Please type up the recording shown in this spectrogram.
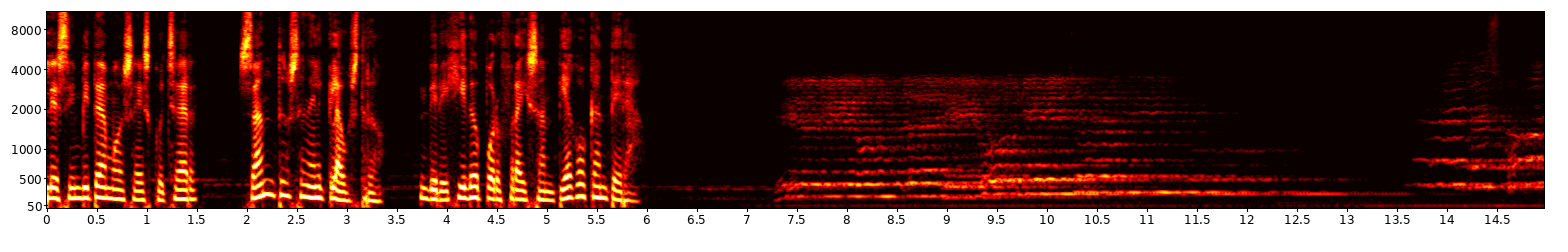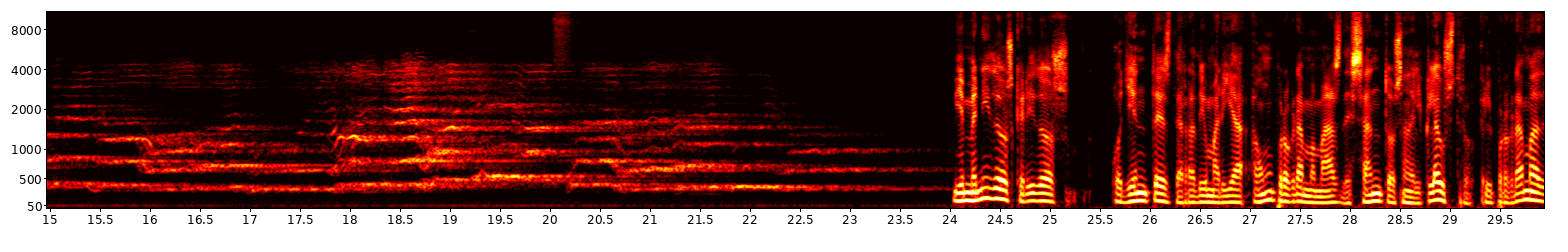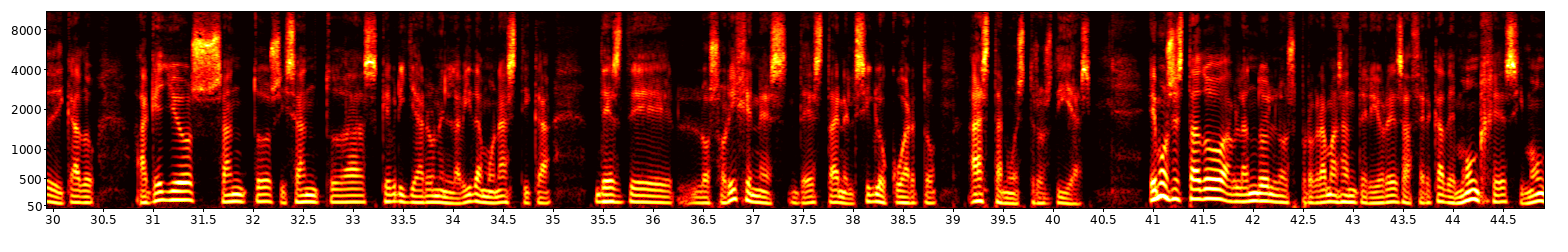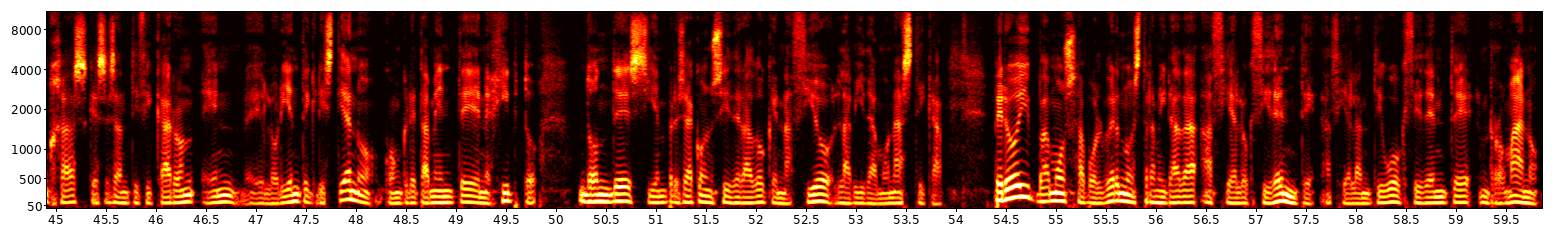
Les invitamos a escuchar Santos en el Claustro, dirigido por Fray Santiago Cantera. Bienvenidos, queridos oyentes de Radio María, a un programa más de Santos en el Claustro, el programa dedicado a aquellos santos y santas que brillaron en la vida monástica desde los orígenes de esta en el siglo IV hasta nuestros días. Hemos estado hablando en los programas anteriores acerca de monjes y monjas que se santificaron en el Oriente cristiano, concretamente en Egipto, donde siempre se ha considerado que nació la vida monástica. Pero hoy vamos a volver nuestra mirada hacia el Occidente, hacia el antiguo Occidente romano.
